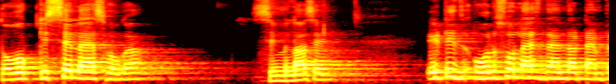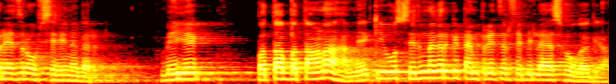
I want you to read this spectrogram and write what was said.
तो वो किससे लेस होगा? शिमला से। It is also less than the temperature of Srinagar भाई, ये पता बताना हमें कि वो श्रीनगर के टेम्परेचर से भी लेस होगा क्या।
